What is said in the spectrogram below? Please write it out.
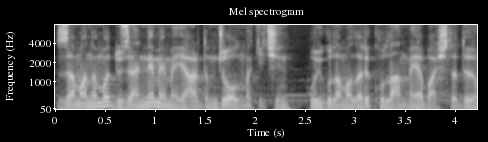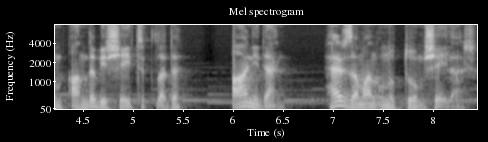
Zamanımı düzenlememe yardımcı olmak için uygulamaları kullanmaya başladığım anda bir şey tıkladı. Aniden, her zaman unuttuğum şeyler,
